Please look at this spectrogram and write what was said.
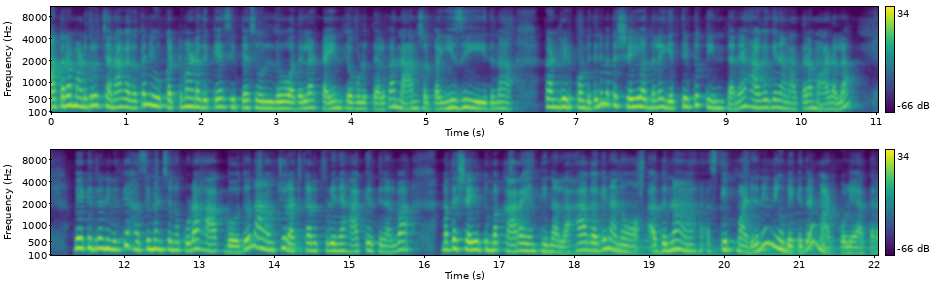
ಆ ಥರ ಮಾಡಿದ್ರೂ ಚೆನ್ನಾಗಾಗುತ್ತೆ. ನೀವು ಕಟ್ ಮಾಡೋದಕ್ಕೆ ಸಿಪ್ಪೆ ಸುಲಿದು ಅದೆಲ್ಲ ಟೈಮ್ ತೊಗೊಳುತ್ತೆ ಅಲ್ವಾ? ನಾನು ಸ್ವಲ್ಪ ಈಸಿ ಇದನ್ನು ಕಂಡು ಹಿಡ್ಕೊಂಡಿದ್ದೀನಿ ಮತ್ತು ಶ್ರೇಯು ಅದನ್ನೆಲ್ಲ ಎತ್ತಿಟ್ಟು ತಿಂತಾನೆ. ಹಾಗಾಗಿ ನಾನು ಆ ಥರ ಮಾಡಲ್ಲ. ಬೇಕಿದ್ರೆ ನೀವು ಇದಕ್ಕೆ ಹಸಿಮೆಣಸನ್ನು ಕೂಡ ಹಾಕ್ಬೋದು. ನಾನು ಒಂಚೂರು ಅಚ್ಕಾರದ ಪುಡಿನೇ ಹಾಕಿರ್ತೀನಲ್ವ ಮತ್ತು ಶ್ರೇಯು ತುಂಬ ಖಾರ ಏನು ತಿನ್ನಲ್ಲ. ಹಾಗಾಗಿ ನಾನು ಅದನ್ನು ಸ್ಕಿಪ್ ಮಾಡಿದ್ದೀನಿ. ನೀವು ಬೇಕಿದ್ರೆ ಮಾಡ್ಕೊಳ್ಳಿ ಆ ಥರ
